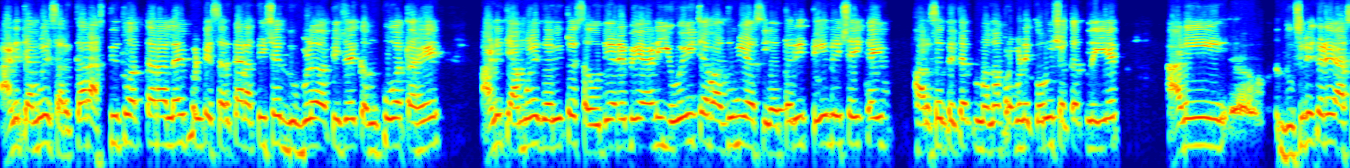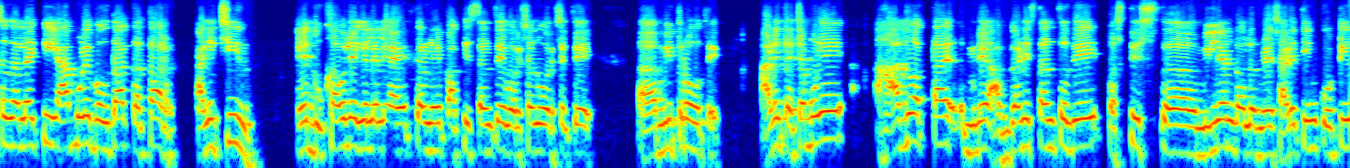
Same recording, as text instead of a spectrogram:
आणि त्यामुळे सरकार अस्तित्वात तर आलंय पण ते सरकार अतिशय दुबळं अतिशय कमकुवत आहे. आणि त्यामुळे जरी ते सौदी अरेबिया आणि युएईच्या बाजूनी असलं तरी ते देशही काही फारसं त्याच्यात मनाप्रमाणे करू शकत नाहीयेत. आणि दुसरीकडे असं झालंय की यामुळे बहुधा कतार आणि चीन हे दुखावले गेलेले आहेत. कारण हे पाकिस्तानचे वर्षानुवर्षाचे मित्र होते. आणि त्याच्यामुळे हा जो आता म्हणजे अफगाणिस्तानचं जे पस्तीस मिलियन डॉलर म्हणजे साडेतीन कोटी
